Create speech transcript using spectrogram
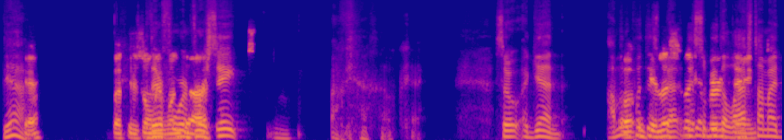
Yeah. Okay. But there's only Therefore, one in verse 8, okay, okay. So again, I'm gonna Well, put okay, this. Back, this will be the last eight. time I,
